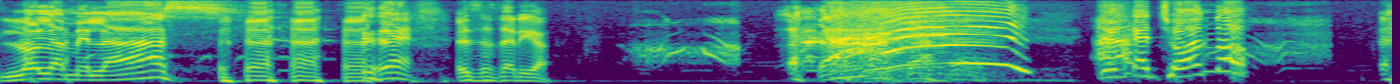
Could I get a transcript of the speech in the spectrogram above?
Lola Melas. Esa sería. ¡Qué cachondo!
